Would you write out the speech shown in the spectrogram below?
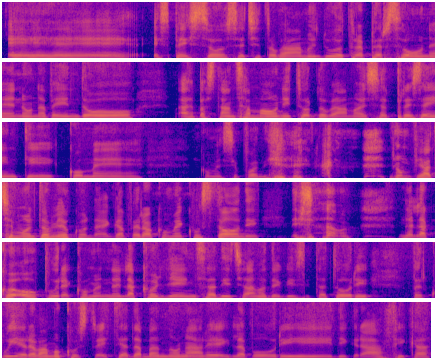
e, e spesso se ci troviamo in due o tre persone non avendo abbastanza monitor dovevamo essere presenti come, come si può dire, non piace molto al mio collega, però come custodi, diciamo, nella, oppure nell'accoglienza diciamo, dei visitatori per cui eravamo costretti ad abbandonare i lavori di grafica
